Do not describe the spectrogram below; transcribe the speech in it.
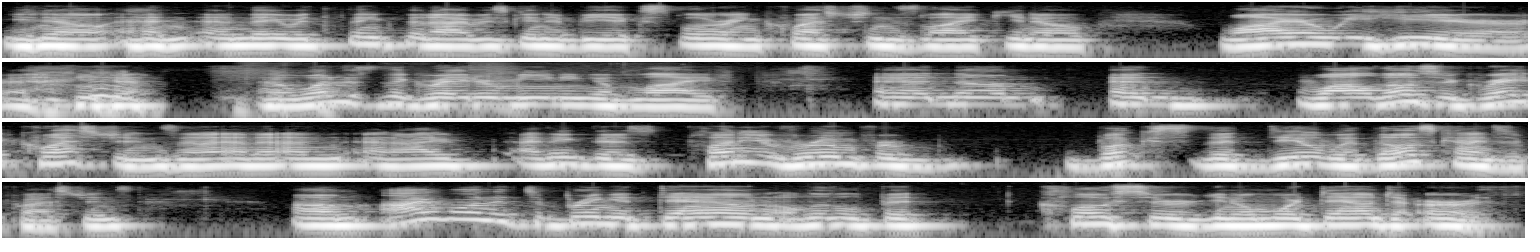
You know and and they would think that i was going to be exploring questions like you know why are we here? You know uh, what is the greater meaning of life? And um and while those are great questions, and, and, and I, I think there's plenty of room for books that deal with those kinds of questions, um, I wanted to bring it down a little bit closer, you know, more down to earth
